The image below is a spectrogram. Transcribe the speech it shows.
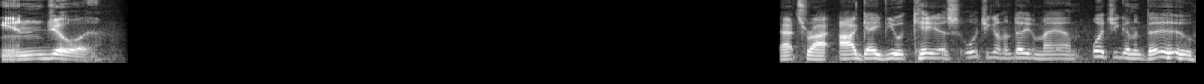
Enjoy. That's right. I gave you a kiss. What you gonna do, man? What you gonna do?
